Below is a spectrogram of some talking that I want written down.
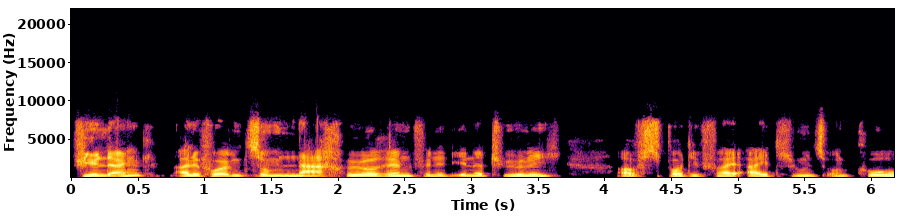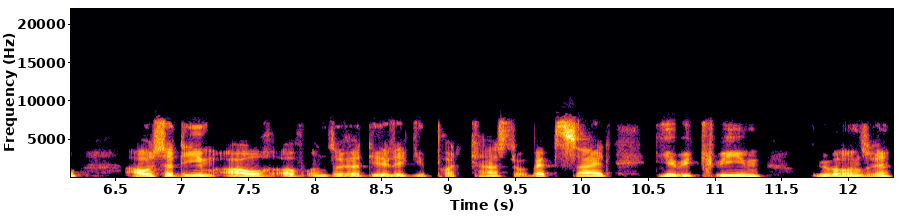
Vielen Dank. Alle Folgen zum Nachhören findet ihr natürlich auf Spotify, iTunes und Co. Außerdem auch auf unserer DLG Podcast Website, die ihr bequem über unsere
